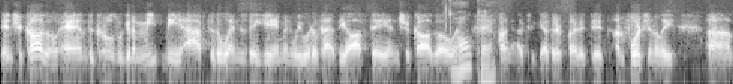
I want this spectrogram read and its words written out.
in Chicago, and the girls were going to meet me after the Wednesday game, and we would have had the off day in Chicago and okay. hung out together. But it did, unfortunately, um,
